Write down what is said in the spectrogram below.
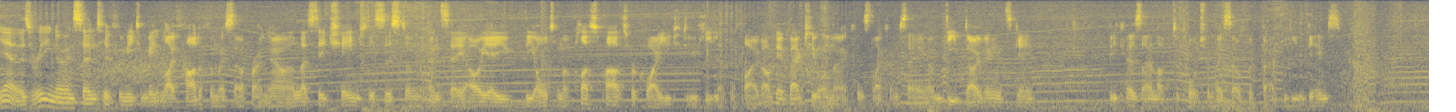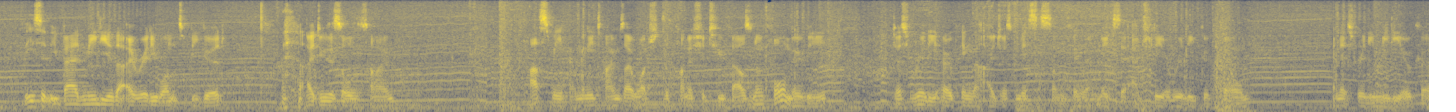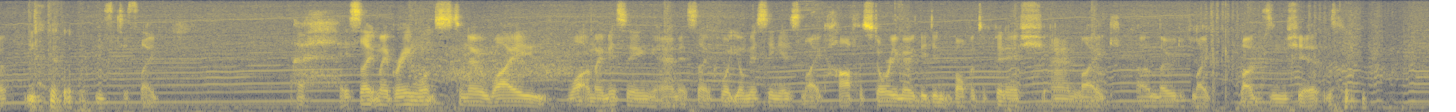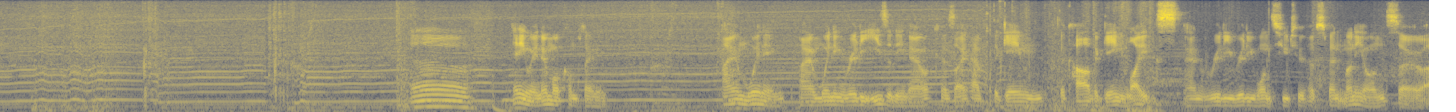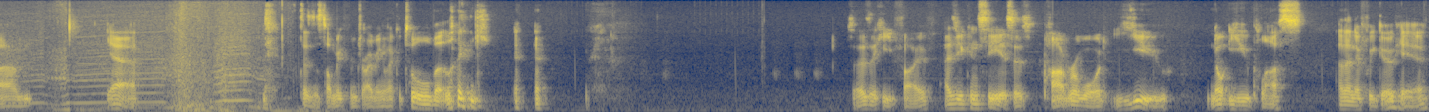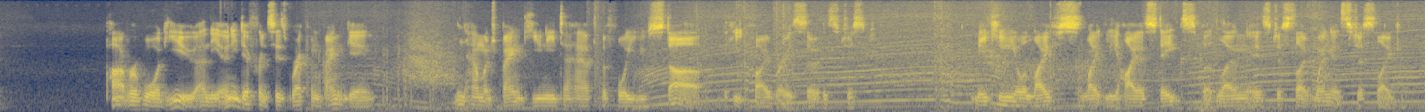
yeah, there's really no incentive for me to make life harder for myself right now unless they change the system and say, oh yeah, you, the Ultimate Plus parts require you to do Heat Level 5. I'll get back to you on that because, like I'm saying, I'm deep diving this game because I love to torture myself with bad video games. Basically bad media that I really want to be good. I do this all the time. Ask me how many times I watched the Punisher 2004 movie, just really hoping that I just missed something that makes it actually a really good film. And it's really mediocre. it's just like... It's like my brain wants to know why, what am I missing, and it's like what you're missing is like half a story mode they didn't bother to finish, and like a load of like bugs and shit. uh, anyway, no more complaining. I am winning. I am winning really easily now because I have the game, the car the game likes and really, really wants you to have spent money on. So, um, yeah. Doesn't stop me from driving like a tool, but like. So there's a heat 5. As you can see, it says part reward U, not U plus. And then if we go here, part reward U, and the only difference is rep and bank gain, and how much bank you need to have before you start the Heat 5 race. So it's just making your life slightly higher stakes, but then it's just like when it's just like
